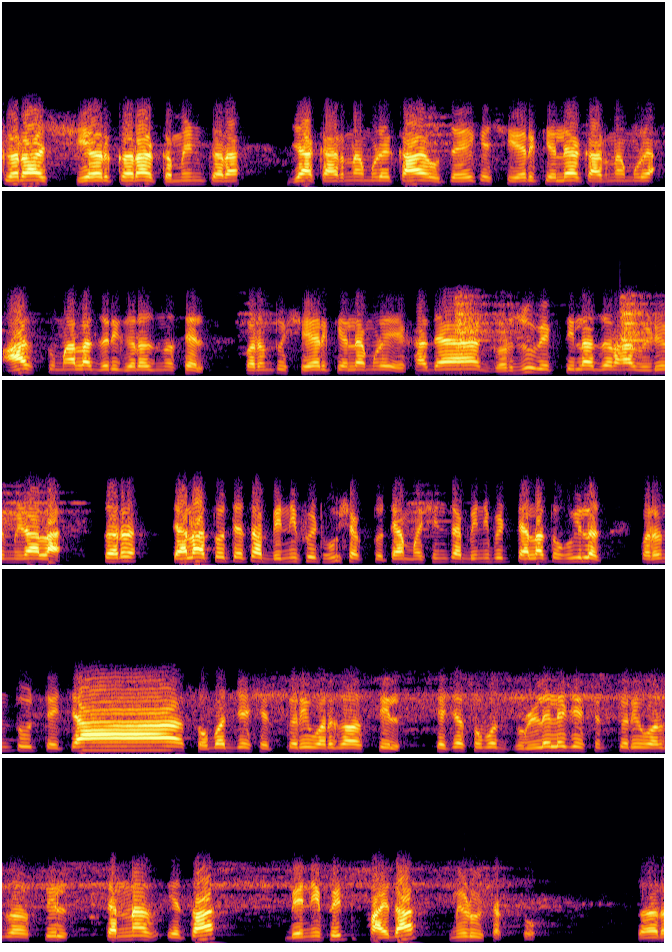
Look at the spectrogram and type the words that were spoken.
करा शेअर करा कमेंट करा. ज्या कारणामुळे काय होतंय की शेअर केल्या कारणामुळे आज तुम्हाला जरी गरज नसेल परंतु शेअर केल्यामुळे एखाद्या गरजू व्यक्तीला जर हा व्हिडिओ मिळाला तर त्याला तो त्याचा बेनिफिट होऊ शकतो. त्या मशीनचा बेनिफिट त्याला तो होईलच. परंतु त्याच्या सोबत जे शेतकरी वर्ग असतील त्याच्यासोबत जुळलेले जे शेतकरी वर्ग असतील त्यांना याचा बेनिफिट फायदा मिळू शकतो. तर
